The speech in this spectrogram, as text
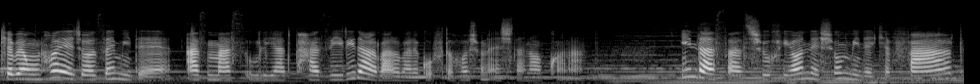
که به اونها اجازه میده از مسئولیت پذیری در برابر گفته هاشون اجتناب کنن. این دست از شوخی ها نشون میده که فرد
